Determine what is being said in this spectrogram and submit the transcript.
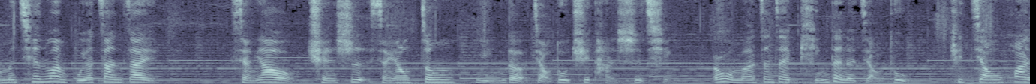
我们千万不要站在想要诠释、想要争赢的角度去谈事情，而我们要站在平等的角度去交换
